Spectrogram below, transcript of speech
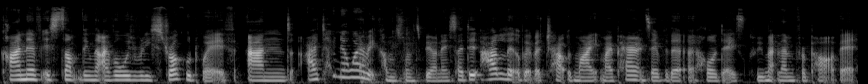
kind of is something that I've always really struggled with. And I don't know where it comes from, to be honest. I did had a little bit of a chat with my my parents over the holidays because we met them for a part of it,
